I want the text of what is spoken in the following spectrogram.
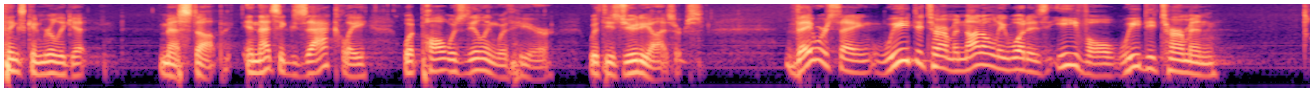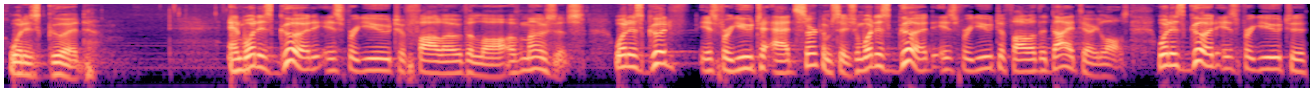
things can really get messed up. And that's exactly what Paul was dealing with here with these Judaizers. They were saying, We determine not only what is evil, we determine what is good. And what is good is for you to follow the law of Moses. What is good is for you to add circumcision. What is good is for you to follow the dietary laws. What is good is for you to,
